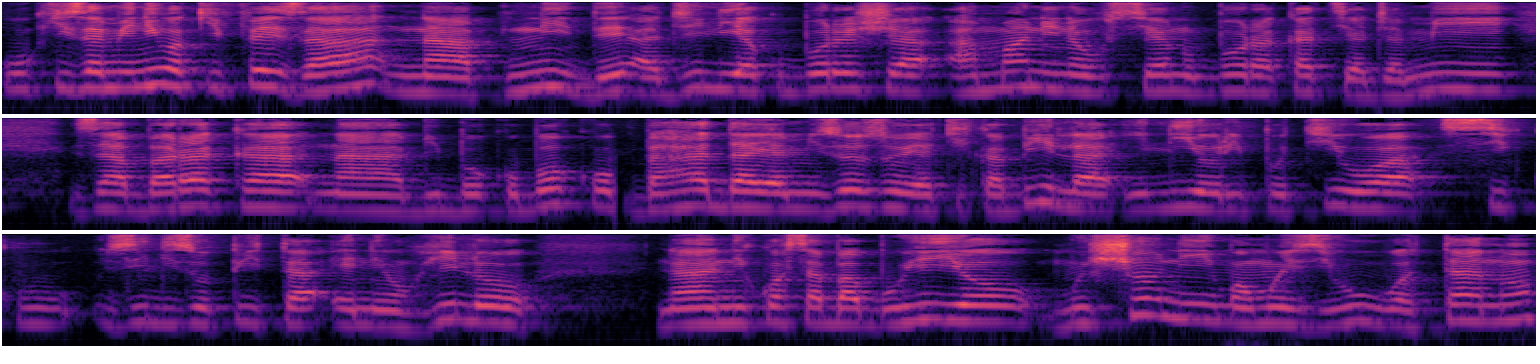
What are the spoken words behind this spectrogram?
ukizaminiwa kifedha na PNIDE ajili ya kuboresha amani na uhusiano bora kati ya jamii za Baraka na Bibokoboko baada ya mizozo ya kikabila iliyoripotiwa siku zilizopita eneo hilo, na ni kwa sababu hiyo mwishoni mwa mwezi huu wa tano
